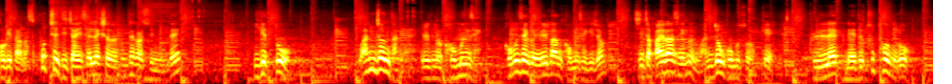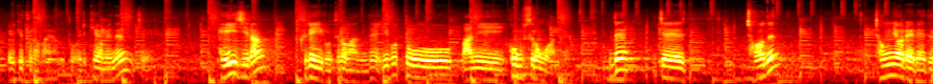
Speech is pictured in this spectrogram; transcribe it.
거기다가 스포츠 디자인 셀렉션을 선택할 수 있는데 이게 또 완전 달라요. 예를 들면 검은색. 검은색은 일반 검은색이죠. 진짜 빨간색은 완전 고급스럽게 블랙, 레드 투톤으로 이렇게 들어가요. 또 이렇게 하면은 이제 베이지랑 그레이로 들어가는데 이것도 많이 고급스러운 것 같아요. 근데 이제 저는 정렬의 레드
